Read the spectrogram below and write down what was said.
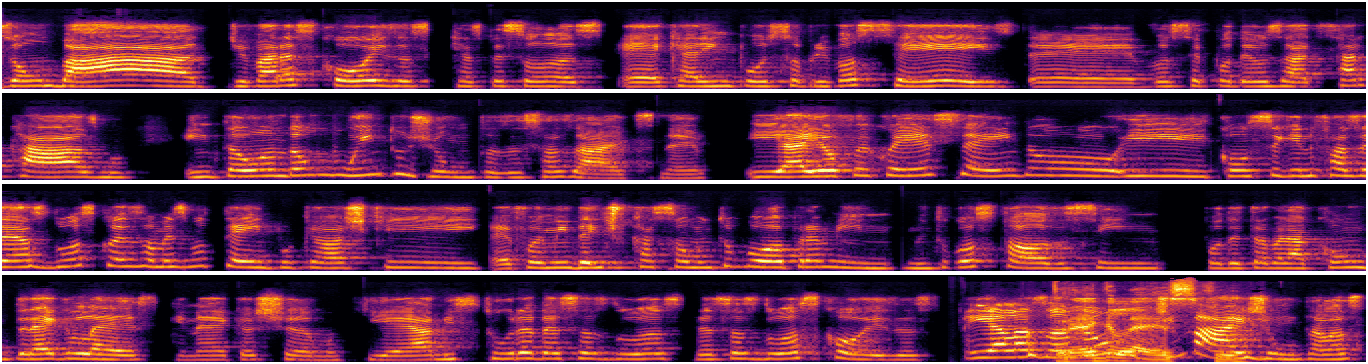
zombar de várias coisas que as pessoas pessoas é, querem impor sobre vocês, é, você poder usar de sarcasmo. Então andam muito juntas essas artes, né? E aí eu fui conhecendo e conseguindo fazer as duas coisas ao mesmo tempo, que eu acho que é, foi uma identificação muito boa para mim, muito gostosa, assim, poder trabalhar com draglesk, né, que eu chamo, que é a mistura dessas duas dessas duas coisas. E elas andam demais juntas, elas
